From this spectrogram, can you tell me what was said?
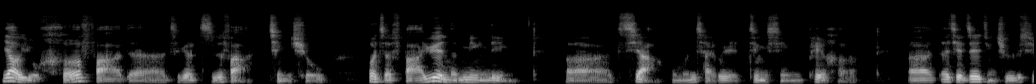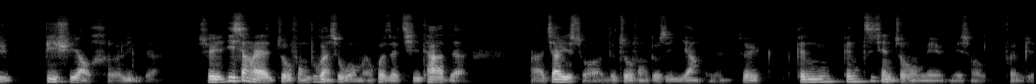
要有合法的这个执法请求或者法院的命令，呃下我们才会进行配合，呃，而且这些请求是必须要合理的。所以一向来的作风，不管是我们或者其他的啊交易所的作风都是一样的，所以跟跟之前作风没没什么分别。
